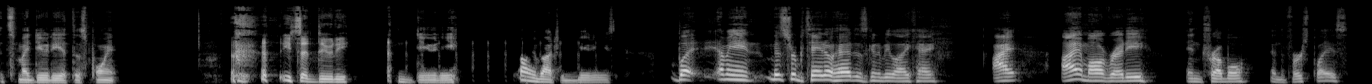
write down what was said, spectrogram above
it's my duty at this point. you said duty. Duty. Tell me about your duties. But I mean, Mr. Potato Head is going to be like, hey, I I am already in trouble in the first place,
